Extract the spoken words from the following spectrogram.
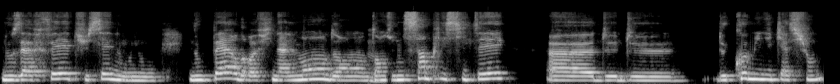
nous a fait, tu sais, nous nous, nous perdre finalement dans, dans une simplicité euh, de, de, de communication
